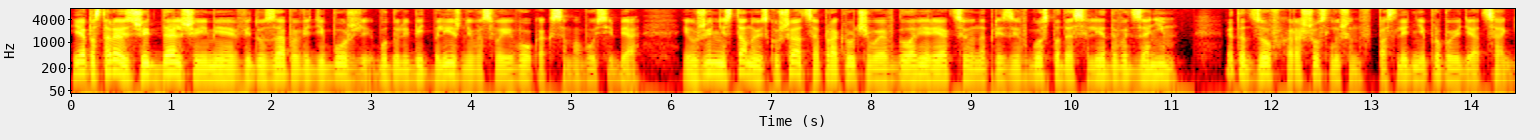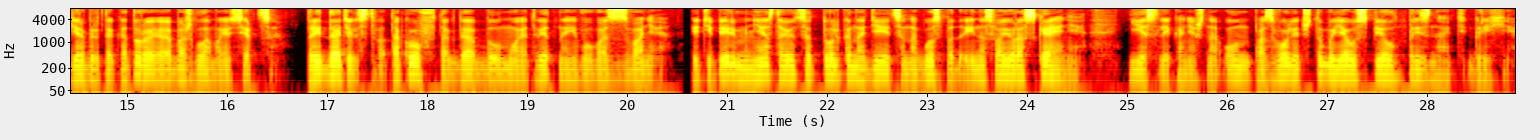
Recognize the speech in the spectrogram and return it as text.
Я постараюсь жить дальше, имея в виду заповеди Божьи, буду любить ближнего своего, как самого себя, и уже не стану искушаться, прокручивая в голове реакцию на призыв Господа следовать за Ним. Этот зов хорошо слышен в последней проповеди отца Герберта, которая обожгла мое сердце. Предательство. Таков тогда был мой ответ на его воззвание. И теперь мне остается только надеяться на Господа и на свое раскаяние, если, конечно, Он позволит, чтобы я успел признать грехи.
